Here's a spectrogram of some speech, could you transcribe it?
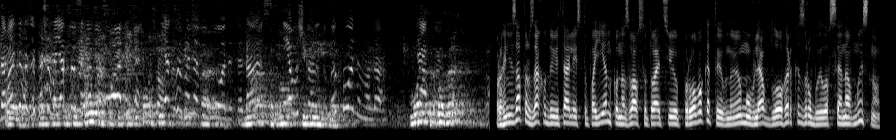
Давайте ми запишемо, як ви мене виводите. Як ви мене виводите, да? Дівушка, виходимо, да. Можете Дякую. Організатор заходу Віталій Ступаєнко назвав ситуацію провокативною. Мовляв, блогерка зробила все навмисно.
